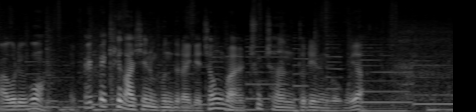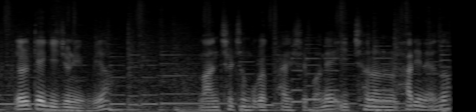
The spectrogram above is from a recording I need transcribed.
아 그리고 빽빽해 가시는 분들에게 정말 추천드리는 거고요. 10개 기준이고요. 17,980원에 2,000원을 할인해서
